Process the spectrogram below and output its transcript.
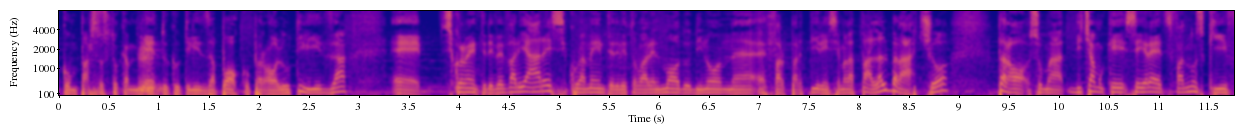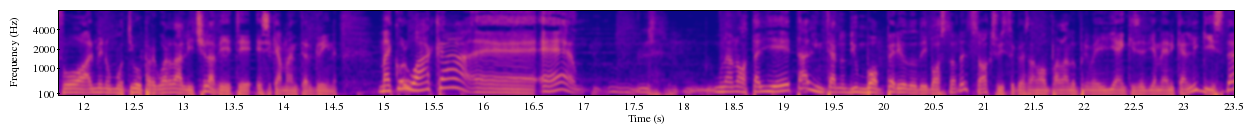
comparso sto cambietto mm. che utilizza poco, però lo utilizza, eh, sicuramente deve variare, sicuramente deve trovare il modo di non eh, far partire insieme alla palla al braccio però, insomma, diciamo che se i Reds fanno schifo, almeno un motivo per guardarli ce l'avete e si chiama Hunter Green. Michael Waka eh, è una nota lieta all'interno di un buon periodo dei Boston Red Sox, visto che stavamo parlando prima degli Yankees e di American League East.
